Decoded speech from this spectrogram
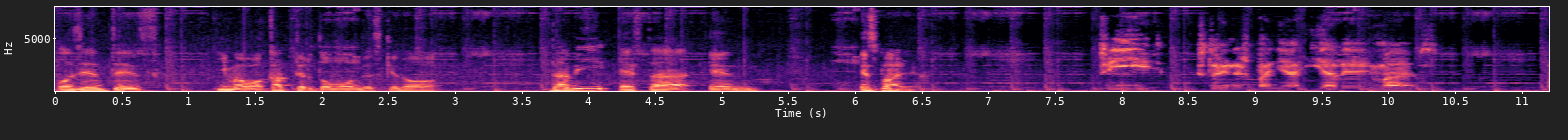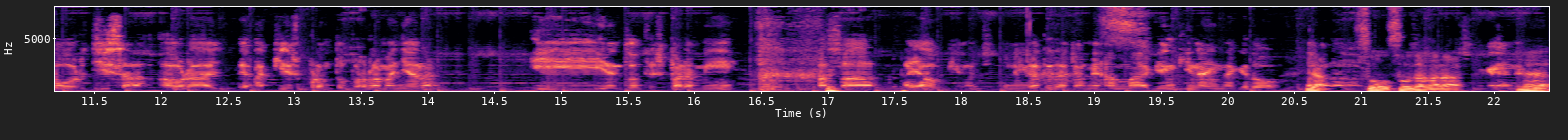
オジェンテス、今分かってると思うんですけど、ダビエスタエン、エスパニア。 Sí, estoy en España y además por Gisa, ahora aquí es pronto por la mañana y entonces para mí hasta allá que no ちょっと苦手だからね、あんま元気ないんだけど、いや、そうそう、だから、ね、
